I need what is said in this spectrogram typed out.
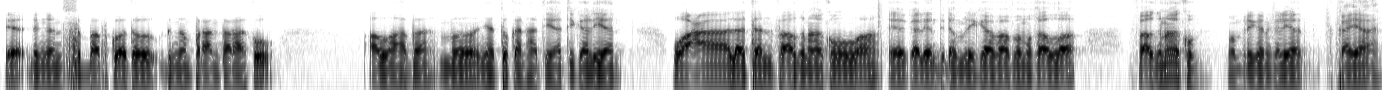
Ya dengan sebabku atau dengan perantaraku Allah apa? Menyatukan hati-hati kalian. Wa'alatan fa'agnakumullah. Ya kalian tidak memiliki apa-apa maka Allah fa'agnakum. Memberikan kalian kekayaan.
